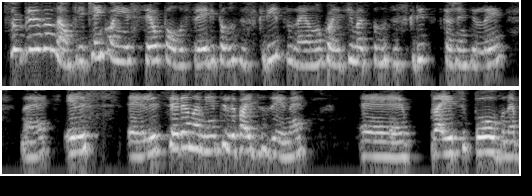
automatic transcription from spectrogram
surpresa não, porque quem conheceu Paulo Freire pelos escritos, né? Eu não conheci, mas pelos escritos que a gente lê, né? Ele, ele serenamente ele vai dizer, né? É, para esse povo, né?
